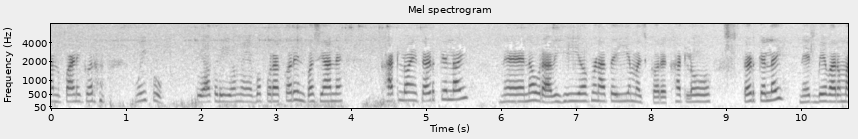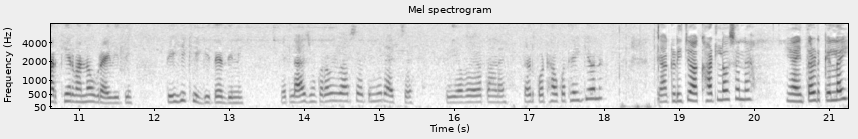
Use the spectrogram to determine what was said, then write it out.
આનું પાણી ગરમ મૂક્યું. તે આગળ અમે બપોરા કરીને પછી આને ખાટલો અહીં તડકે લઈ ને નવરાવી. હી હમણાં તો એમ જ કરે ખાટલો તડકે લઈ ને એક બે વાર અમારે ઘેરમાં નવરાવી હતી. તે શીખી ગઈ તે દીની એટલે આજ હું રવિવાર છે તે નિરાજ છે. તે હવે અટાણે તડકો ઠાવકો થઈ ગયો ને. ત્યાં આગળ જો આ ખાટલો છે ને એ અહીં તડકે લઈ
